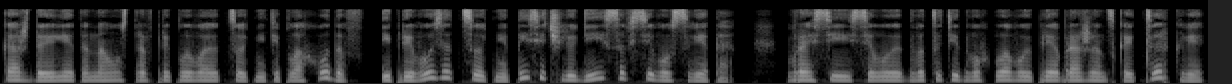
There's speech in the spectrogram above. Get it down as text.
Каждое лето на остров приплывают сотни теплоходов и привозят сотни тысяч людей со всего света. В России силуэт 22-главой Преображенской церкви,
